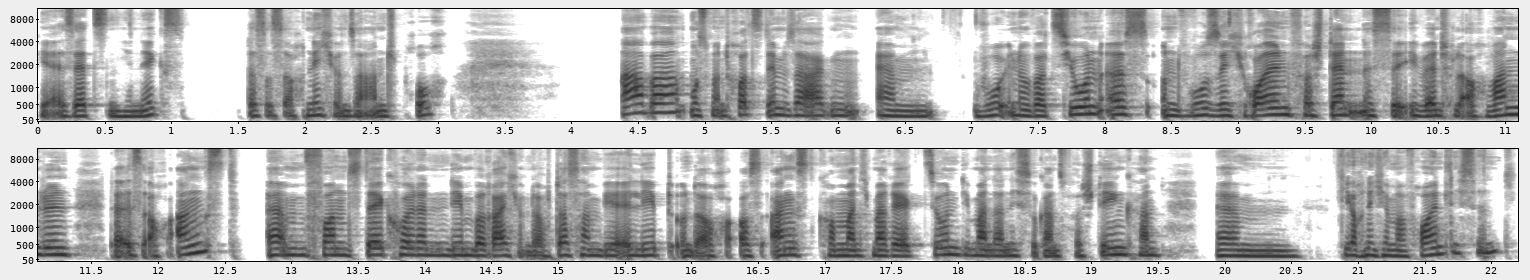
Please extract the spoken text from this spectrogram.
wir ersetzen hier nichts. Das ist auch nicht unser Anspruch. Aber muss man trotzdem sagen, ähm, wo Innovation ist und wo sich Rollenverständnisse eventuell auch wandeln, da ist auch Angst ähm, von Stakeholdern in dem Bereich und auch das haben wir erlebt und auch aus Angst kommen manchmal Reaktionen, die man da nicht so ganz verstehen kann. Ähm, die auch nicht immer freundlich sind.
